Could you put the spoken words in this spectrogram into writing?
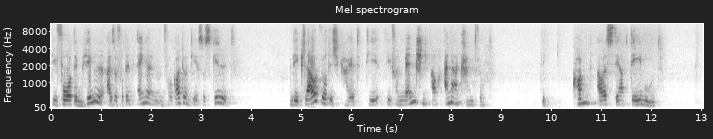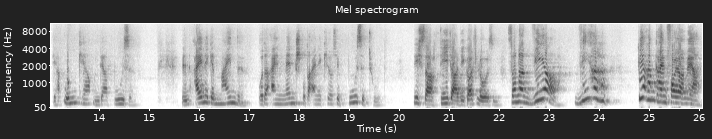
die vor dem Himmel, also vor den Engeln und vor Gott und Jesus gilt, und die Glaubwürdigkeit, die, die von Menschen auch anerkannt wird, die kommt aus der Demut, der Umkehr und der Buße. Wenn eine Gemeinde oder ein Mensch oder eine Kirche Buße tut, nicht sagt die da, die Gottlosen, sondern wir, wir, wir haben kein Feuer mehr.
